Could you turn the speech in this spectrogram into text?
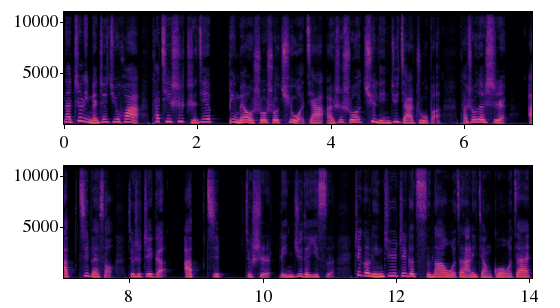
那这里面这句话，他其实直接并没有说说去我家，而是说去邻居家住吧。他说的是앞집에 서， 就是这个앞 집， 就是邻居的意思。这个邻居这个词呢，我在哪里讲过？我在《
